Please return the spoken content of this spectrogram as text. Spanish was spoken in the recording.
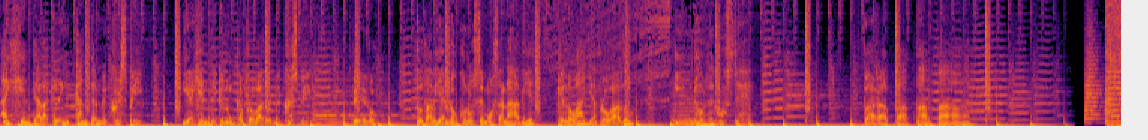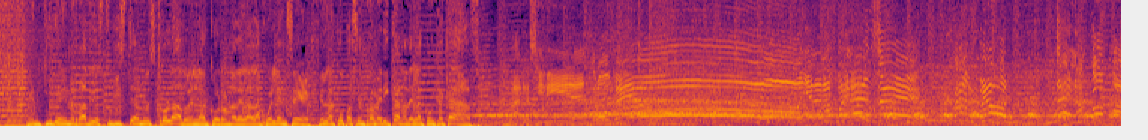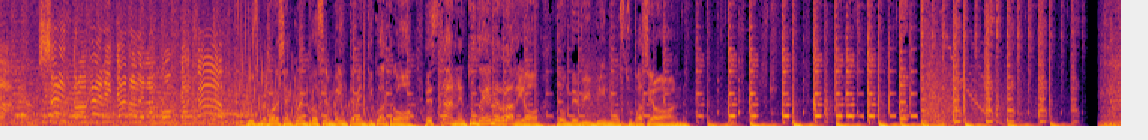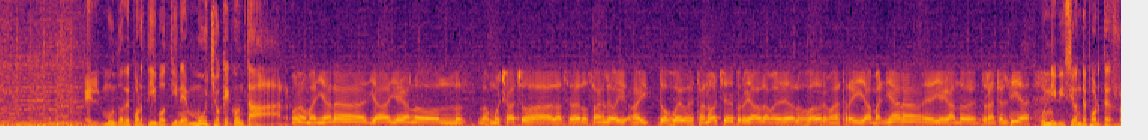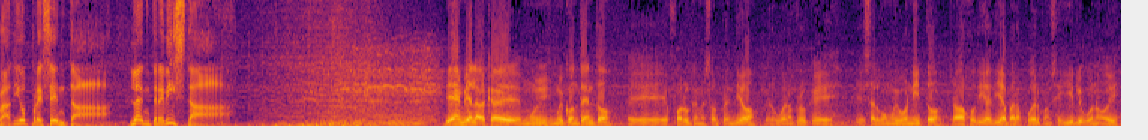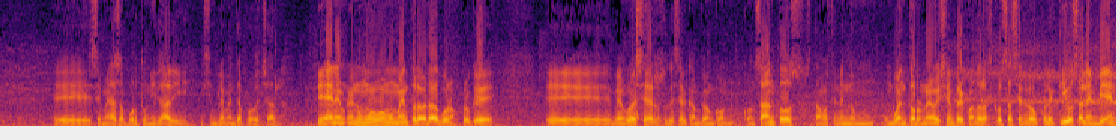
Hay gente a la que le encanta el McCrispy y hay gente que nunca ha probado el McCrispy. Pero todavía no conocemos a nadie que lo haya probado y no le guste. Para pa pa pa. En tu DN Radio estuviste a nuestro lado en la corona del Alajuelense, en la Copa Centroamericana de la CONCACAF. Va a recibir Los mejores encuentros en 2024 están en tu DN Radio, donde vivimos tu pasión. El mundo deportivo tiene mucho que contar. Bueno, mañana ya llegan los, los- los muchachos a la ciudad de Los Ángeles. Hoy hay dos juegos esta noche, pero ya la mayoría de los jugadores van a estar ahí ya mañana, eh, llegando durante el día. Univisión Deportes Radio presenta la entrevista. Bien, bien, la verdad que muy, muy contento. Eh, fue algo que me sorprendió, pero bueno, creo que es algo muy bonito. Trabajo día a día para poder conseguirlo y bueno, hoy eh, se me da esa oportunidad y, simplemente aprovecharla. Bien, en, un muy buen momento, la verdad, bueno, creo que eh, vengo de ser, de ser campeón con, con Santos, estamos teniendo un, un buen torneo y siempre cuando las cosas en lo colectivo salen bien,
